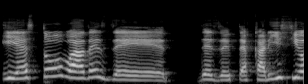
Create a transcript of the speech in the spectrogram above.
Y esto va desde desde te acaricio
